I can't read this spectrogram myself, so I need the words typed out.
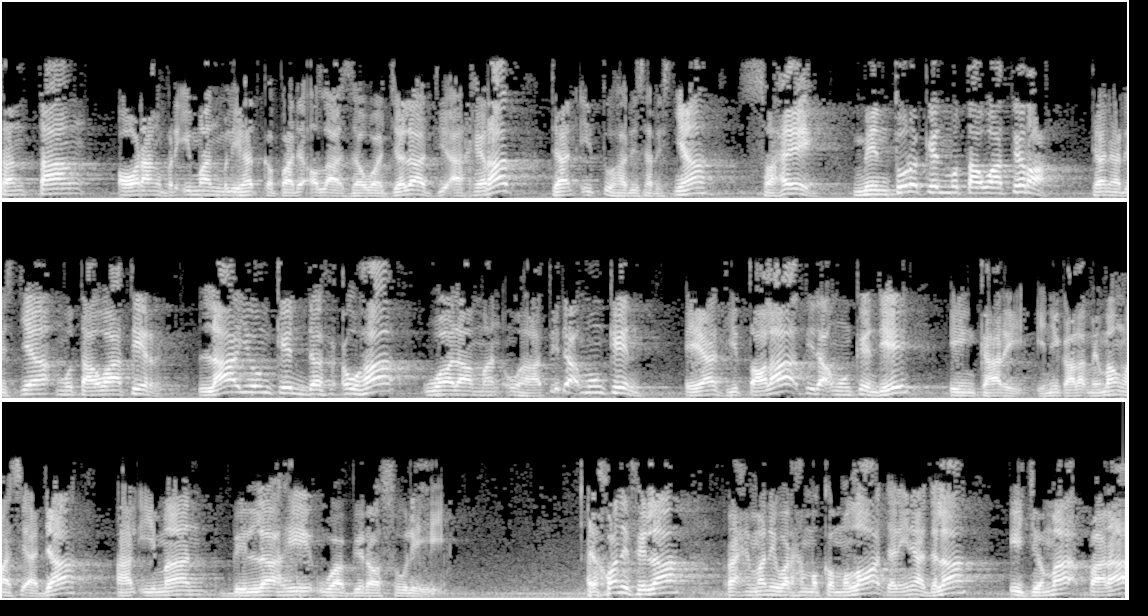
tentang orang beriman melihat kepada Allah azza wa jalla di akhirat dan itu hadis-hadisnya sahih min turkin mutawatirah. Dan hadisnya mutawatir. La yumkin daf'uha wala man'uha. Tidak mungkin. Ya ditolak tidak mungkin diingkari. Ini kalau memang masih ada al iman billahi wa birasulihi. Ikhwani fillah rahimani warahmatullah dan ini adalah ijma para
